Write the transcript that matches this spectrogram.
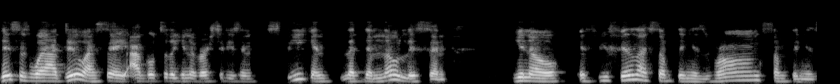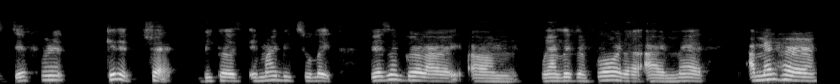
this is what I do. I say I go to the universities and speak and let them know, listen, you know, if you feel like something is wrong, something is different, get it checked because it might be too late. There's a girl I um when I lived in Florida, I met I met her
